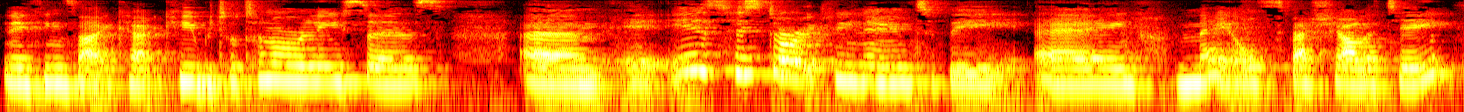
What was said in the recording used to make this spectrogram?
you know, things like uh, cubital tunnel releases. Um, it is historically known to be a male speciality,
